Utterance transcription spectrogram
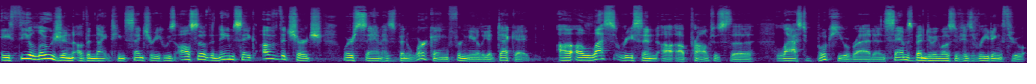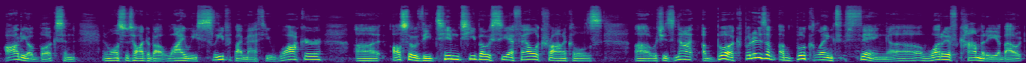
a theologian of the 19th century who is also the namesake of the church where Sam has been working for nearly a decade. A, less recent uh, uh, prompt is the last book you read, and Sam's been doing most of his reading through audiobooks and, and wants to talk about Why We Sleep by Matthew Walker, uh, also the Tim Tebow CFL Chronicles, uh, which is not a book, but it is a, a book length thing, a what if comedy about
